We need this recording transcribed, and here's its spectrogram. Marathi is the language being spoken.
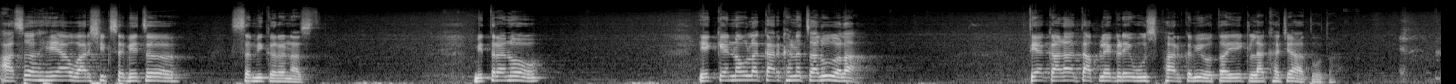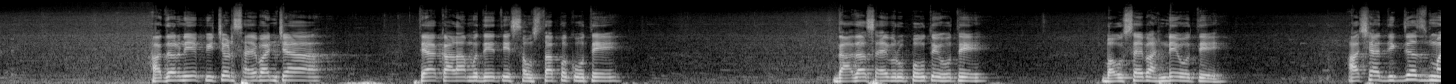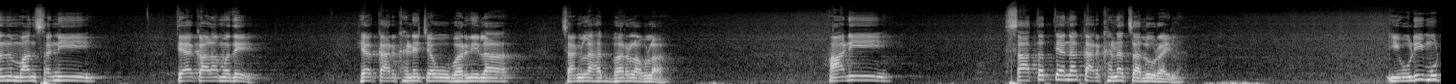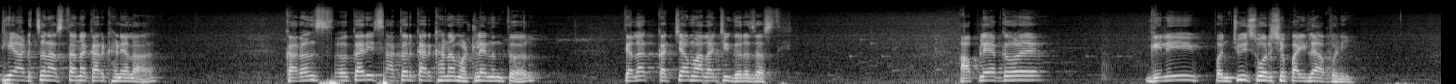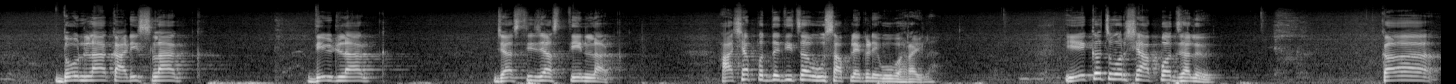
असं हे या वार्षिक सभेचं समीकरण असतं. मित्रांनो एक्क्याण्णवला कारखाना चालू झाला. त्या काळात आपल्याकडे ऊस फार कमी होता एक लाखाच्या आत होता. आदरणीय पिचड साहेबांच्या त्या काळामध्ये ते संस्थापक होते. दादासाहेब रुपवते होते भाऊसाहेब हांडे होते अशा दिग्गज मन माणसांनी त्या काळामध्ये ह्या कारखान्याच्या उभारणीला चांगला हातभार लावला. आणि सातत्यानं कारखाना चालू राहिला. एवढी मोठी अडचण असताना कारखान्याला कारण सहकारी साखर कारखाना म्हटल्यानंतर त्याला कच्च्या मालाची गरज असते. आपल्याकडे गेली पंचवीस वर्ष पाहिलं आपण दोन लाख अडीच लाख दीड लाख जास्तीत जास्त तीन लाख. अशा पद्धतीचा ऊस आपल्याकडे उभा राहिला. एकच वर्ष अपवाद झालं का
